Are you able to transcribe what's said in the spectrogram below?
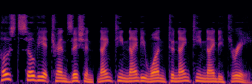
Post-Soviet transition 1991 to 1993.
